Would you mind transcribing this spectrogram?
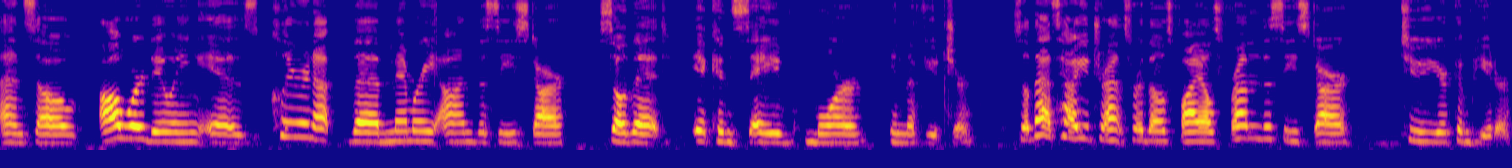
And so all we're doing is clearing up the memory on the Seestar so that it can save more in the future. So that's how you transfer those files from the Seestar to your computer.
